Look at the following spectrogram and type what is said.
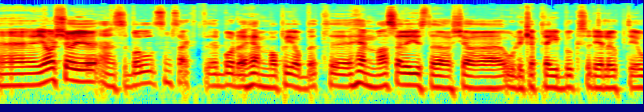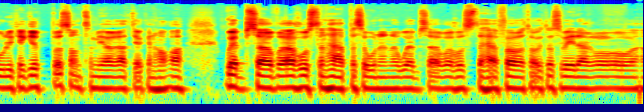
Eh, jag kör ju Ansible som sagt, eh, både hemma och på jobbet. Eh, hemma så är det just det att köra olika playbooks och dela upp det i olika grupper och sånt som gör att jag kan ha webbservrar hos den här personen och webbservrar hos det här företaget och så vidare. Och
